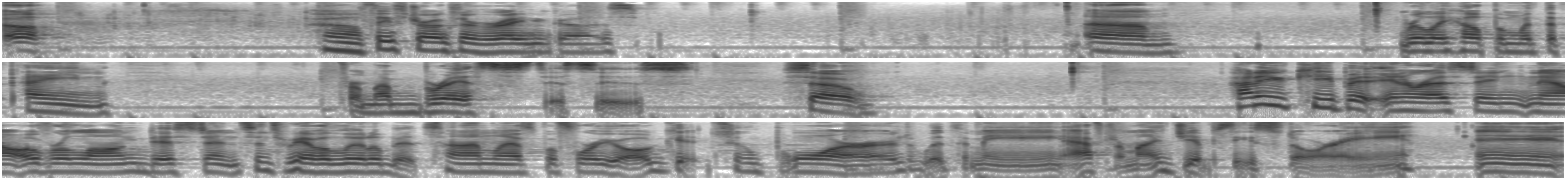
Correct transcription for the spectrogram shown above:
Ugh. Oh, these drugs are great, you guys. Um, really helping with the pain for my breasts. So, how do you keep it interesting now over long distance since we have a little bit time left before you all get too bored with me after my gypsy story? Eh.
